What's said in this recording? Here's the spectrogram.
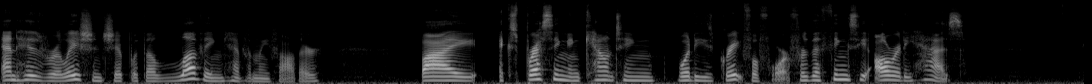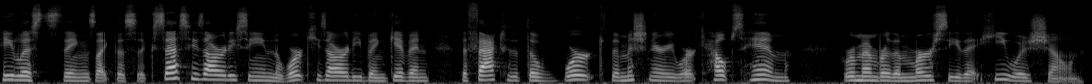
and his relationship with a loving Heavenly Father by expressing and counting what he's grateful for, for the things he already has. He lists things like the success he's already seen, the work he's already been given, the fact that the work, the missionary work, helps him remember the mercy that he was shown.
